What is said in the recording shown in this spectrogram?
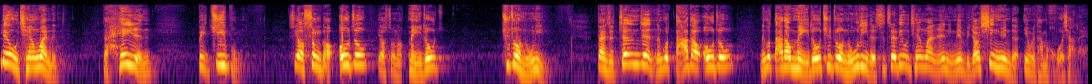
六千万的的黑人被拘捕，是要送到欧洲，要送到美洲去做奴隶，但是真正能够达到欧洲。能够达到美洲去做奴隶的是这六千万人里面比较幸运的，因为他们活下来了。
